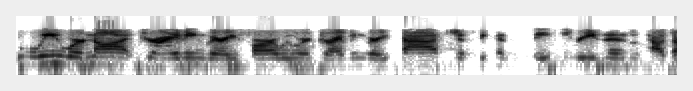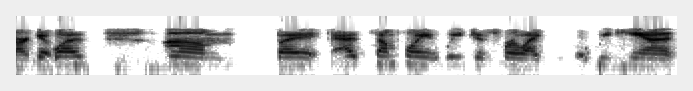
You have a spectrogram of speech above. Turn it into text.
we were not driving very far. We weren't driving very fast just because of safety reasons with how dark it was. Um, but at some point we just were like, we can't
